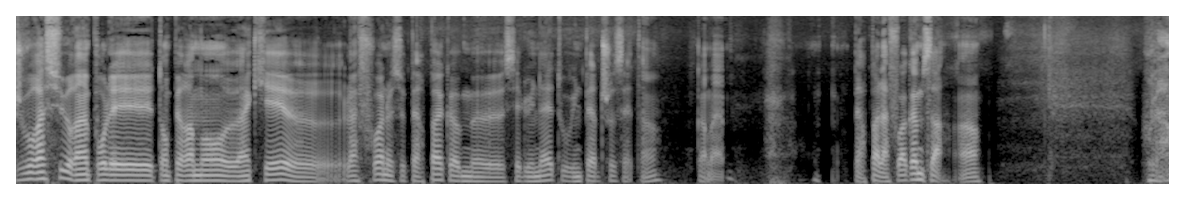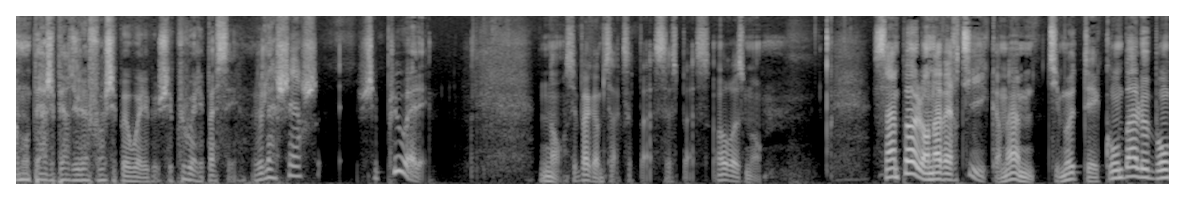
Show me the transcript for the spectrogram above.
Je vous rassure, hein, pour les tempéraments euh, inquiets, euh, la foi ne se perd pas comme euh, ses lunettes ou une paire de chaussettes, hein, quand même. On perd pas la foi comme ça. Hein. Oula, mon père, j'ai perdu la foi, je sais pas où elle je sais plus où elle est passée. Je la cherche, je sais plus où elle est. Non, c'est pas comme ça que ça, passe, ça se passe, heureusement. Saint Paul en avertit quand même Timothée combat le bon,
